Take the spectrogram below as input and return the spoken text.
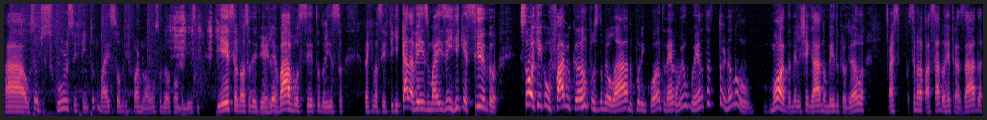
a, o seu discurso, enfim, tudo mais sobre Fórmula 1, sobre automobilismo. E esse é o nosso dever, levar a você tudo isso para que você fique cada vez mais enriquecido. Estou aqui com o Fábio Campos do meu lado, por enquanto, né? O Will Bueno está tornando moda nele né? chegar no meio do programa. A semana passada ou retrasada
